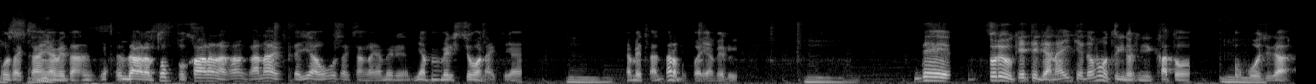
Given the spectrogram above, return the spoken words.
大崎さん辞めた。だからトップ変わらなあかんかなって言ったらいや、大崎さんが辞める、辞める必要はないと。やうん辞めたんなら僕は辞める。うんで、それを受けてじゃないけども、次の日に加藤うん浩二が、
